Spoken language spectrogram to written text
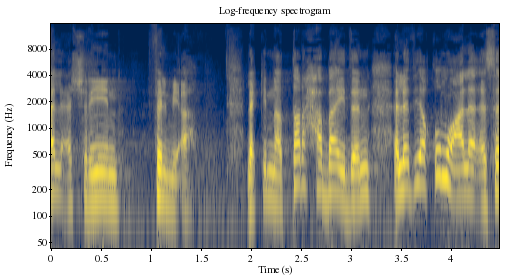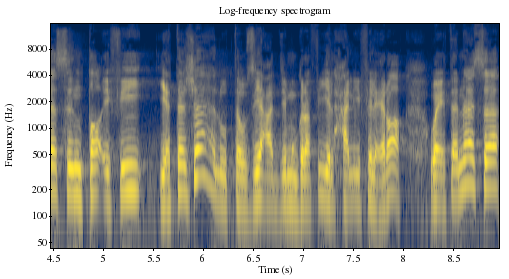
العشرين في المئة. لكن طرح بايدن الذي يقوم على أساس طائفي يتجاهل التوزيع الديمغرافي الحالي في العراق ويتناسى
